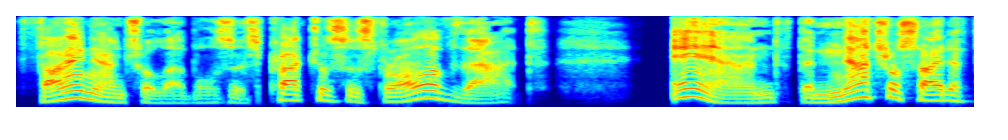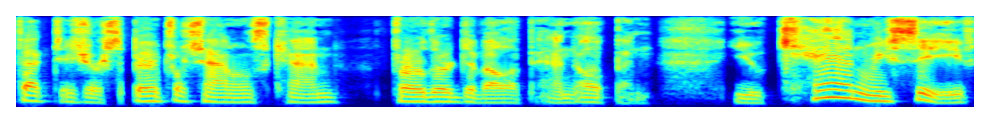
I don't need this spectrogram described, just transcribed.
financial levels. There's practices for all of that. And the natural side effect is your spiritual channels can further develop and open. You can receive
